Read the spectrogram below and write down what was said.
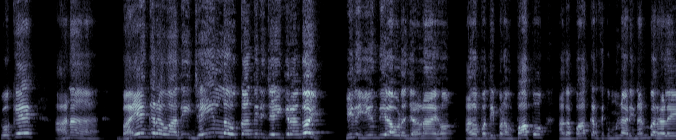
ஓகே? ஆனா பயங்கரவாதி ஜெயில உட்காந்துட்டு ஜெயிக்கிறாங்க. இது இந்தியாவோட ஜனநாயகம். அதை பத்தி இப்ப நம்ம பார்ப்போம் அதை பாக்குறதுக்கு முன்னாடி நண்பர்களே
